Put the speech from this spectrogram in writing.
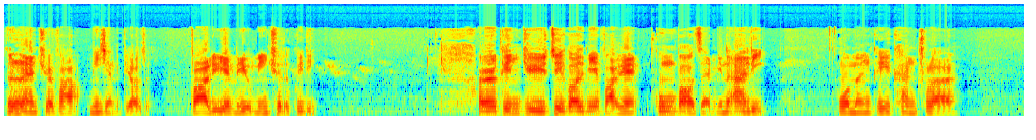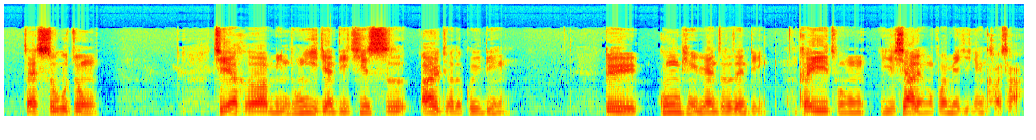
仍然缺乏明显的标准，法律也没有明确的规定。而根据最高人民法院公报载明的案例，我们可以看出来，在实务中，结合《民通意见》第七十二条的规定，对公平原则的认定。可以从以下两个方面进行考察：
